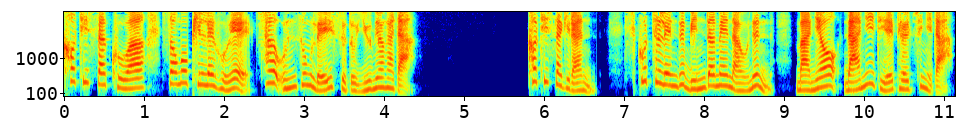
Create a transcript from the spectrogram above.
커티삭호와 서모필레호의 차 운송 레이스도 유명하다. 커티삭이란 스코틀랜드 민담에 나오는 마녀 나니디의 별칭이다.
